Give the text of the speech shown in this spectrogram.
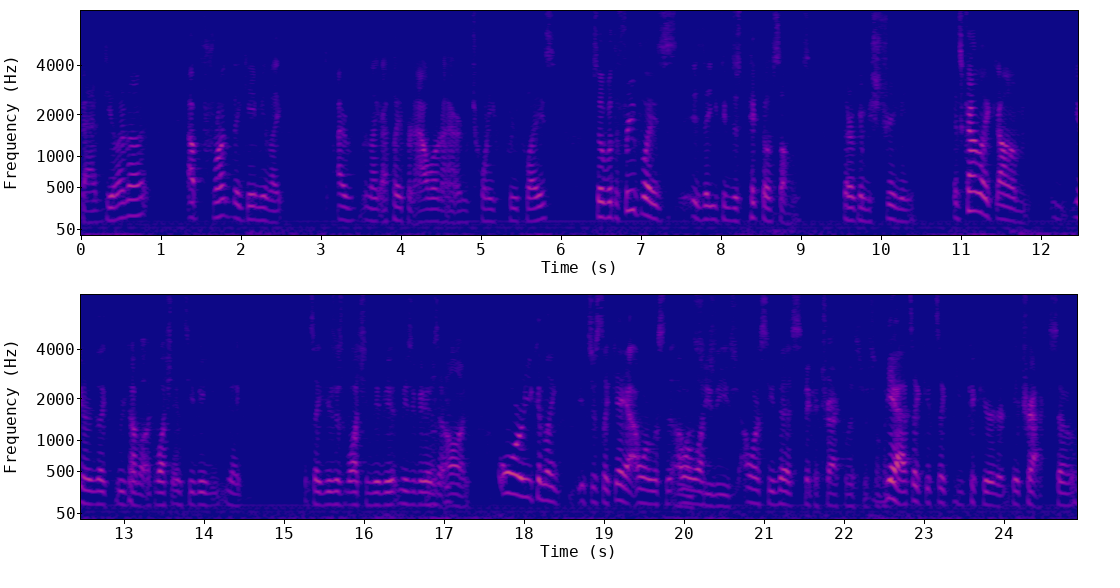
bad deal or not up front they gave me like I like I played for an hour and I earned 20 free plays. So with the free plays is that you can just pick those songs that are going to be streaming. It's kind of like um you know like we were talking about like watching MTV like it's like you're just watching music videos that mm-hmm. are on or you can like it's just like yeah I want to listen I, I want to watch see these. I want to see this. Pick a track list or something. Yeah, it's like it's like you pick your your track. So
